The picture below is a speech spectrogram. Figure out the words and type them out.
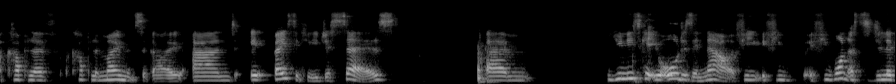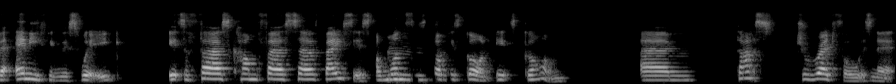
a couple of a couple of moments ago, and it basically just says. Um, you need to get your orders in now. If you if you if you want us to deliver anything this week it's a first come first serve basis and once the stock is gone it's gone. Um that's dreadful isn't it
